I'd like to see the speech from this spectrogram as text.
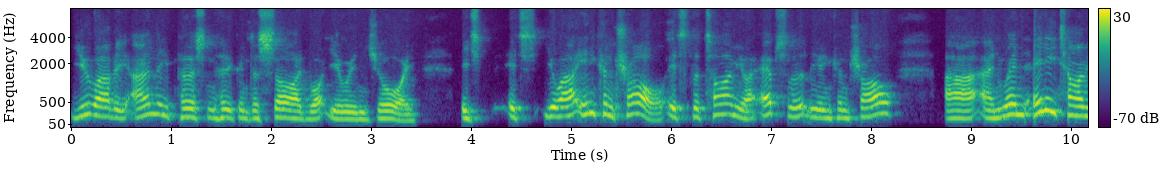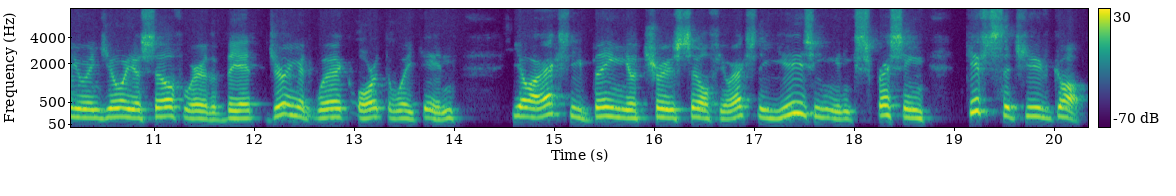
You are the only person who can decide what you enjoy. It's it's you are in control. It's the time you are absolutely in control. Uh, and when any time you enjoy yourself, whether be it during at work or at the weekend, you are actually being your true self. You're actually using and expressing gifts that you've got.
